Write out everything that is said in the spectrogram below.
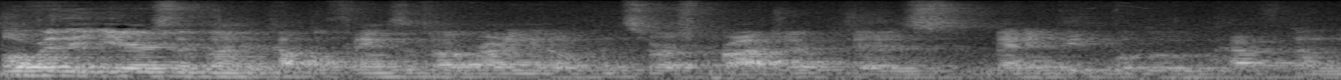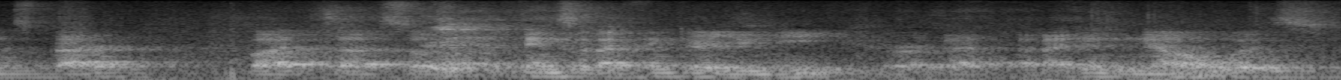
over the years, I've learned a couple things about running an open source project. There's many people who have done this better, but uh, so the things that I think are unique or that, that I didn't know was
